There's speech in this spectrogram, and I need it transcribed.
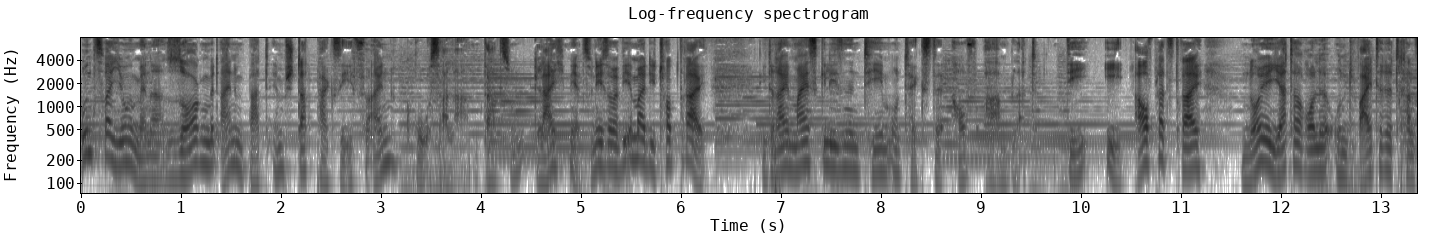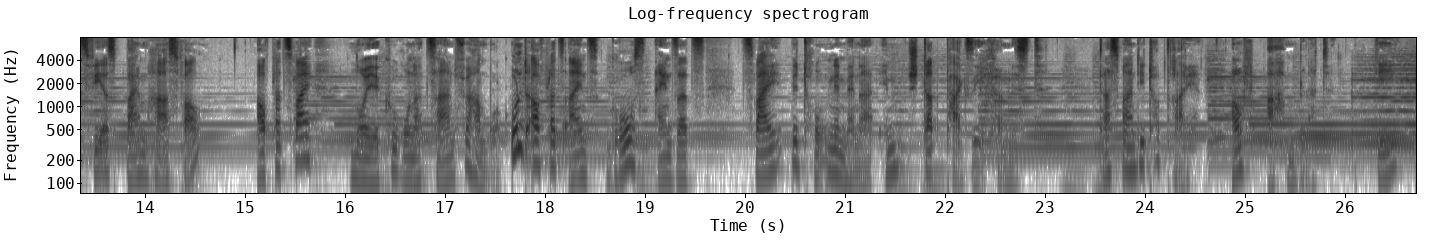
und zwei junge Männer sorgen mit einem Bad im Stadtparksee für einen Großalarm. Dazu gleich mehr. Zunächst aber wie immer die Top 3. Die drei meistgelesenen Themen und Texte auf abendblatt.de. Auf Platz 3 neue Jatta-Rolle und weitere Transfers beim HSV. Auf Platz 2 neue Corona-Zahlen für Hamburg. Und auf Platz 1 Großeinsatz, zwei betrunkene Männer im Stadtparksee vermisst. Das waren die Top 3 auf abendblatt.de.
